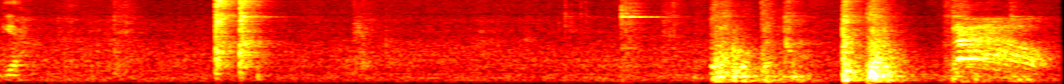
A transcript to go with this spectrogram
go. Ow!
